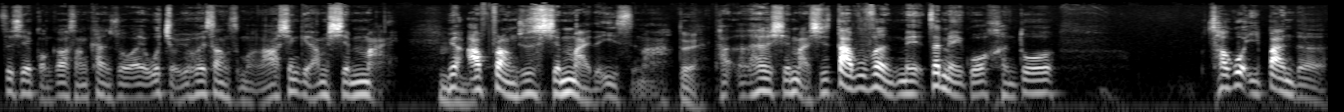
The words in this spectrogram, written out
这些广告商看说，哎、我九月会上什么，然后先给他们先买，因为 upfront 就是先买的意思嘛，对，他他就先买。其实大部分美在美国很多超过一半的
